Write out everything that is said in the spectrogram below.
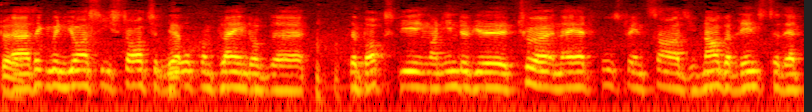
Uh, I think when URC started, we Yep. all complained of the the box being on interview tour, and they had full strength sides. You've now got Leinster that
